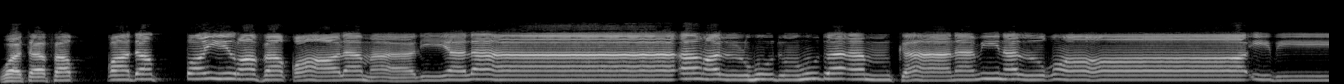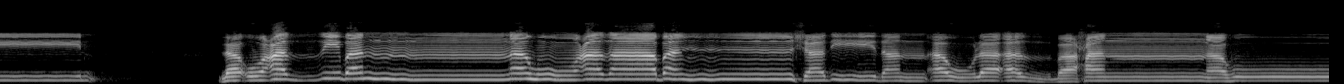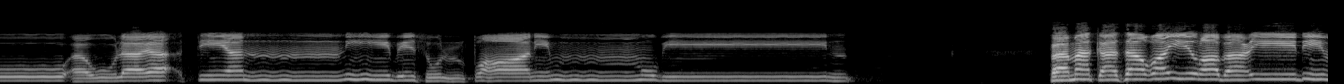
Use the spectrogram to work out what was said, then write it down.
وتفقد الطير فقال ما لي لا أرى الهدهد أم كان من الغائبين لأعذبنه عذابا شديدا أو لأذبحنه أو ليأتيني بسلطان مبين فمكث غير بعيد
